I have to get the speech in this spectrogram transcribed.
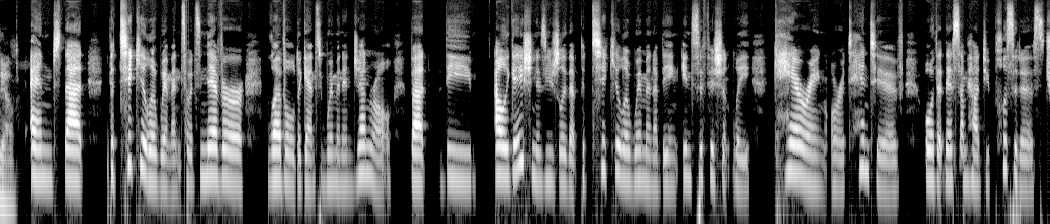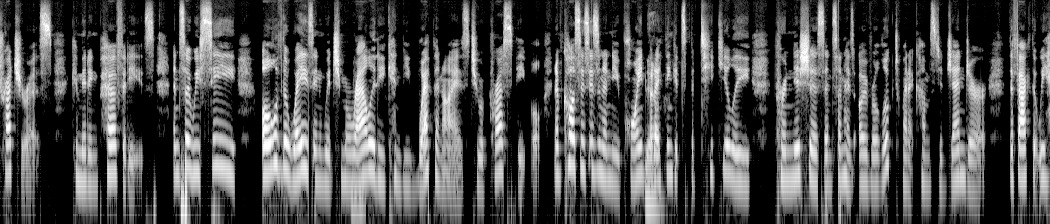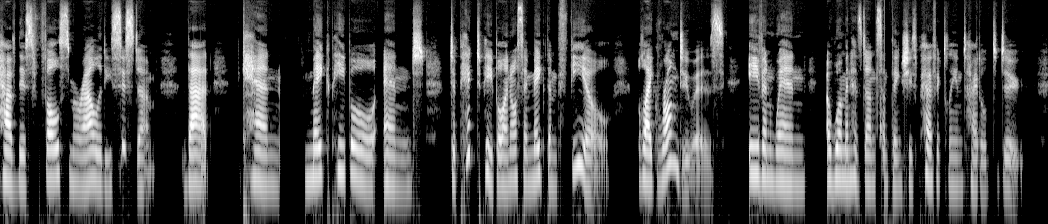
Yeah. And that particular women, so it's never leveled against women in general, but the allegation is usually that particular women are being insufficiently caring or attentive, or that they're somehow duplicitous, treacherous, committing perfidies. And so we see all of the ways in which mm-hmm. morality can be weaponized to oppress people. And of course, this isn't a new point, yeah. but I think it's particularly pernicious and sometimes overlooked when it comes to gender. The fact that we have this false morality system that can make people and depict people and also make them feel like wrongdoers, even when a woman has done something she's perfectly entitled to do.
